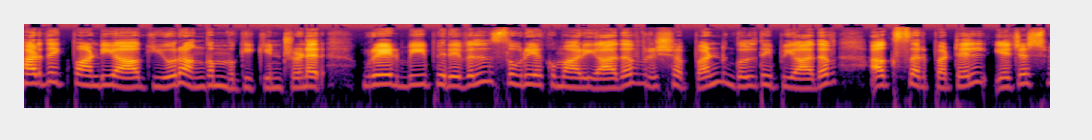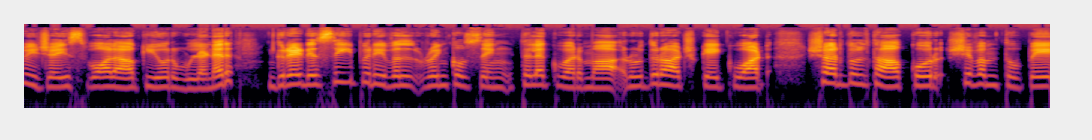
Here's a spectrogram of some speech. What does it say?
ஹர்திக் பாண்டியா ஆகியோர் அங்கம் வகிக்கின்றனர். கிரேட் பி பிரிவில் சூரியகுமார் யாதவ் ரிஷப் பண்ட் குல்தீப் யாதவ் அக்சர் பட்டேல் யஜஸ்வி ஜெய்ஸ்வால் ஆகியோர் உள்ளனர். கிரேடு சி பிரிவில் ரிங்கு சிங் திலக் வர்மா ருதுராஜ் கேக்வாட் ஷர்துல் தாக்கூர் சிவம் துபே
